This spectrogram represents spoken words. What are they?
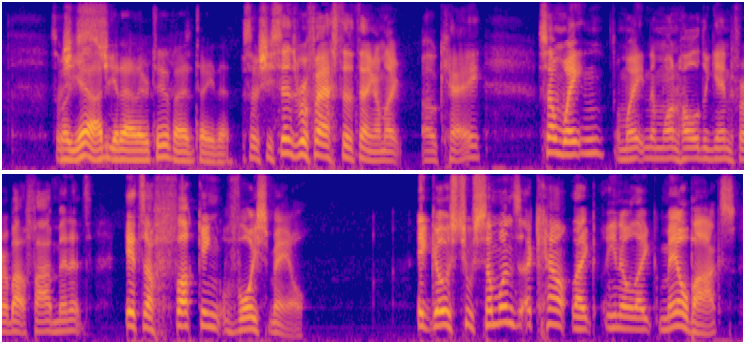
So Well, she, yeah, I'd she- get out of there too if I had to tell you that. so she sends real fast to the thing. I'm like, okay. So I'm waiting. I'm waiting. I'm on hold again for about five minutes. It's a fucking voicemail. It goes to someone's account, like you know, like mailbox,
